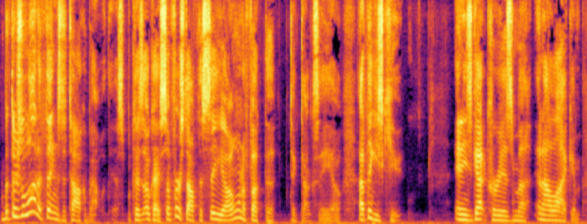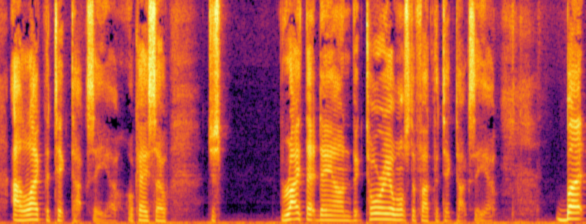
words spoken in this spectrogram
but there's a lot of things to talk about with this because okay, so first off, the CEO, I want to fuck the TikTok CEO. I think he's cute and he's got charisma and I like him. I like the TikTok CEO. Okay, so just write that down. Victoria wants to fuck the TikTok CEO. But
